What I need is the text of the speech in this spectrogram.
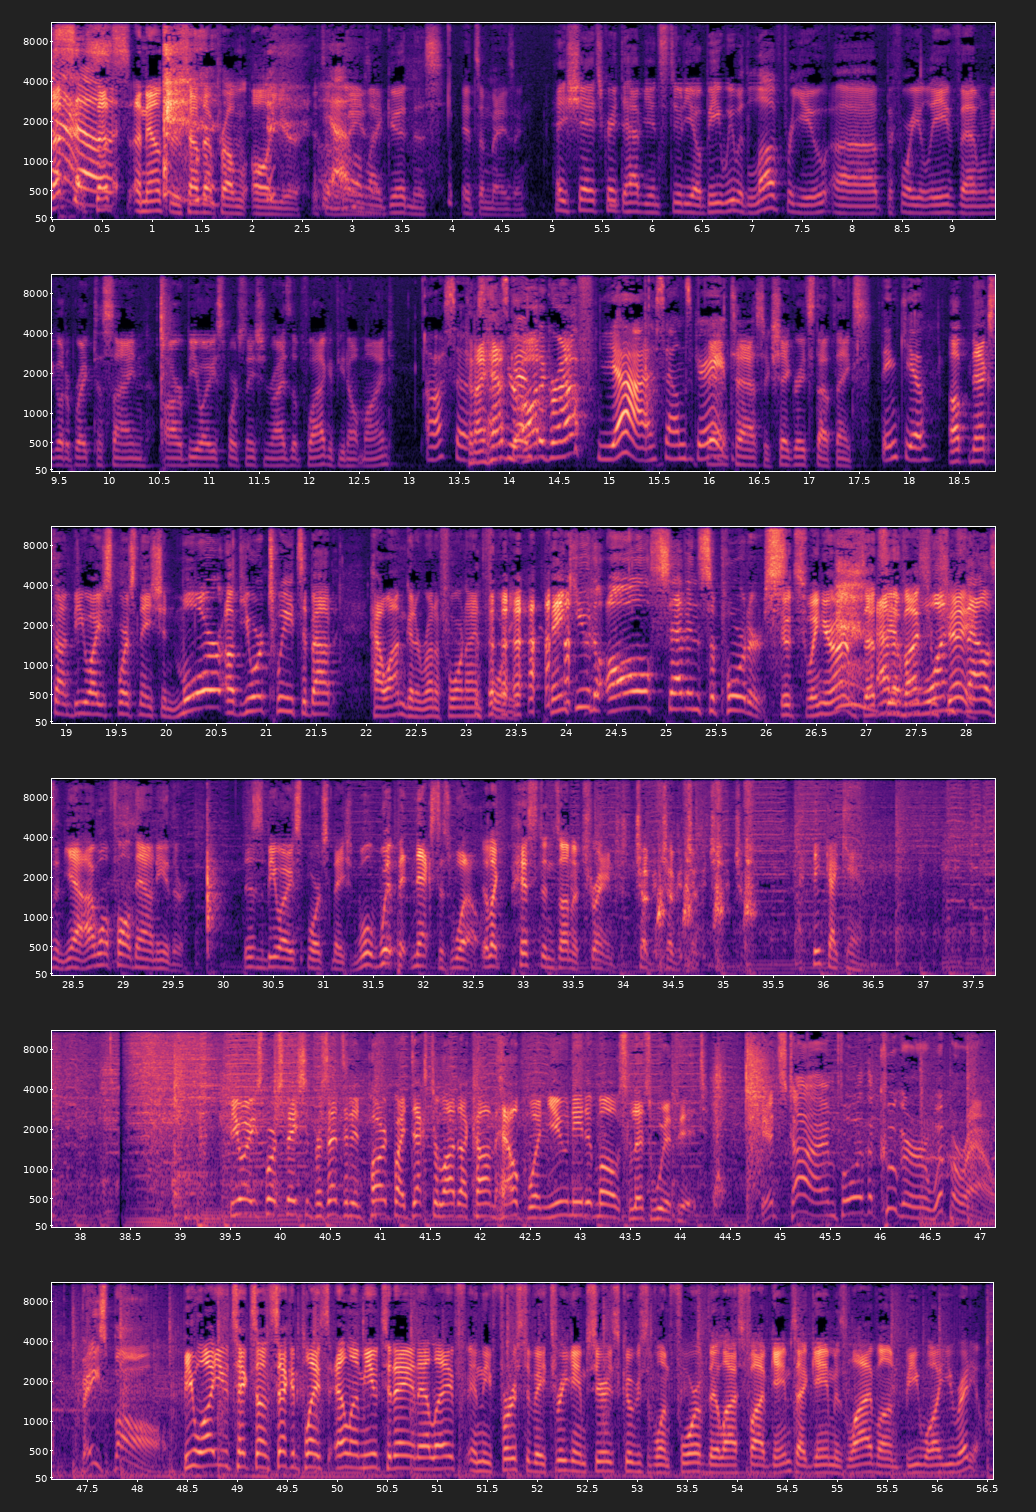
That's, So- that's announcers have that problem all year. It's Yeah. oh my goodness. It's amazing. Hey Shea, it's great to have you in Studio B. We would love for you uh, before you leave uh, when we go to break to sign our BYU Sports Nation Rise Up flag, if you don't mind. Awesome. Can I Sounds have your good. autograph? Yeah, sounds great. Fantastic, Shea. Great stuff. Thanks. Thank you. Up next on BYU Sports Nation, more of your tweets about how I'm going to run a 4940. Thank you to all seven supporters. Dude, swing your arms. That's Out the of advice from Shea. 1,000. Yeah, I won't fall down either. This is BYU Sports Nation. We'll whip it next as well. They're like pistons on a train. Just chug it, chug it, chug it, chug it, chug it. I think I can. BYU Sports Nation presented in part by DexterLaw.com. Help when you need it most. Let's whip it. It's time for the Cougar Whip Around Baseball. BYU takes on second place LMU today in LA in the first of a three game series. Cougars have won four of their last five games. That game is live on BYU Radio.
